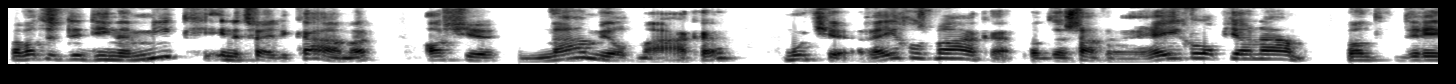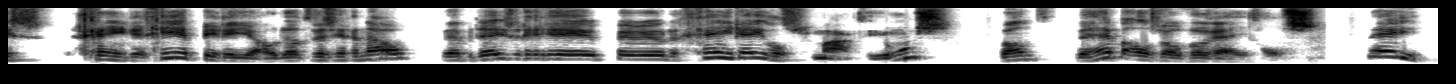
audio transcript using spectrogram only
Maar wat is de dynamiek in de Tweede Kamer? Als je naam wilt maken, moet je regels maken. Want er staat een regel op jouw naam. Want er is geen regeerperiode dat we zeggen, nou, we hebben deze regeerperiode geen regels gemaakt, jongens. Want we hebben al zoveel regels. Nee,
